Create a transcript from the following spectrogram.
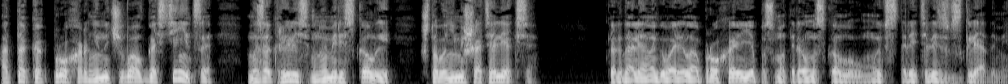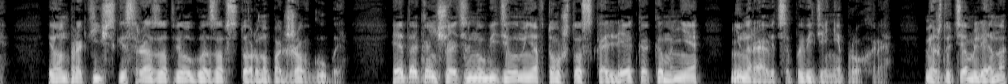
А так как Прохор не ночевал в гостинице, мы закрылись в номере Скалы, чтобы не мешать Алексе. Когда Лена говорила о Прохоре, я посмотрел на Скалу. Мы встретились взглядами. И он практически сразу отвел глаза в сторону, поджав губы. Это окончательно убедило меня в том, что Скале, как и мне, не нравится поведение Прохора. Между тем Лена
